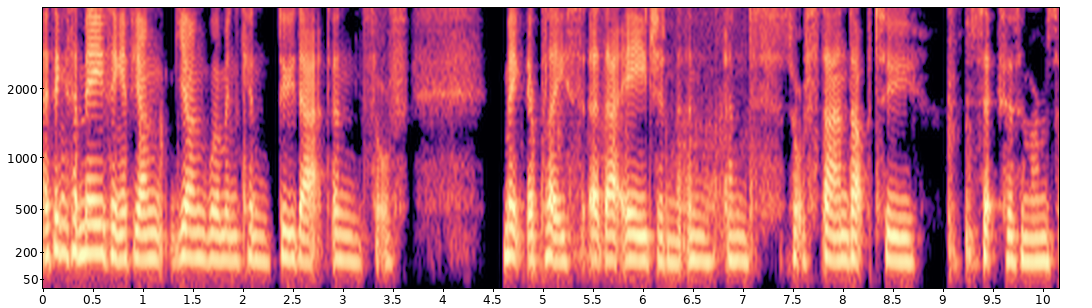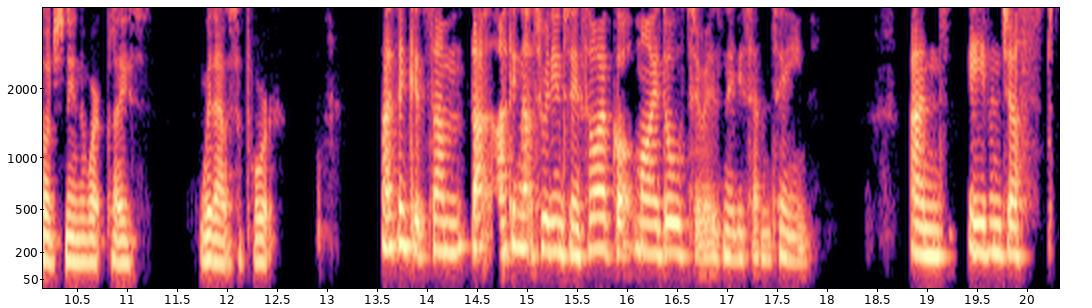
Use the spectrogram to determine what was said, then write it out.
I think it's amazing if young young women can do that and sort of make their place at that age and and and sort of stand up to sexism or misogyny in the workplace without support. I think it's um that I think that's really interesting. So I've got my daughter is nearly 17 and even just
